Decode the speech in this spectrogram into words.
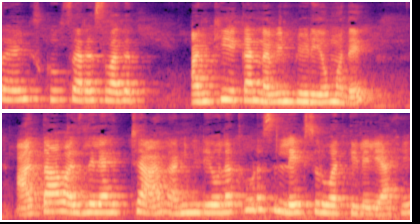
फ्रेंड्स खूप सारं स्वागत. आणखी एका नवीन व्हिडिओमध्ये. आता वाजलेले आहेत चार आणि व्हिडिओला थोडंसं लेट सुरुवात केलेली आहे.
